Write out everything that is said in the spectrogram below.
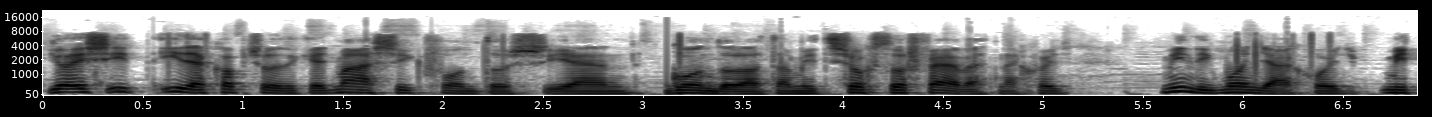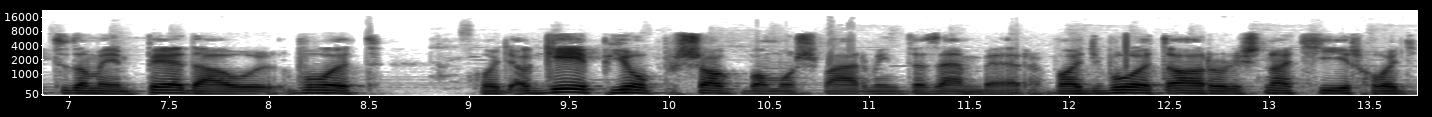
Ja, és itt ide kapcsolódik egy másik fontos ilyen gondolat, amit sokszor felvetnek, hogy mindig mondják, hogy mit tudom én, például volt hogy a gép jobb sakba most már, mint az ember. Vagy volt arról is nagy hír, hogy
